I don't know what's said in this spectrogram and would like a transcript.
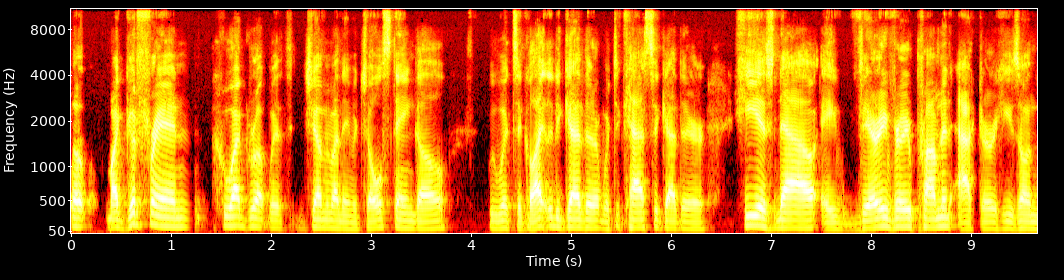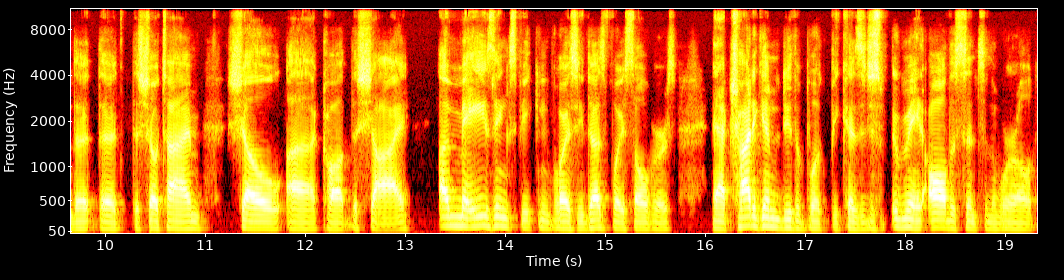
So my good friend, who I grew up with, gentleman by the name of Joel Stengel, we went to Golightly together, went to Cass together. He is now a very, very prominent actor. He's on the the, the Showtime show uh, called The Chi. Amazing speaking voice. He does voiceovers. And I tried to get him to do the book because it just it made all the sense in the world.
